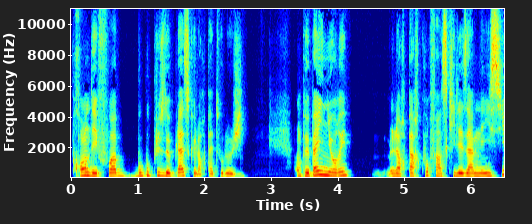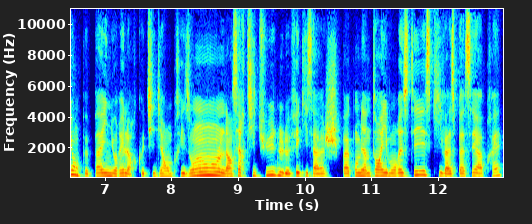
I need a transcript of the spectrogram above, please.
prend des fois beaucoup plus de place que leur pathologie. On ne peut pas ignorer leur parcours, enfin ce qui les a amenés ici, on ne peut pas ignorer leur quotidien en prison, l'incertitude, le fait qu'ils ne savent pas combien de temps ils vont rester, ce qui va se passer après.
